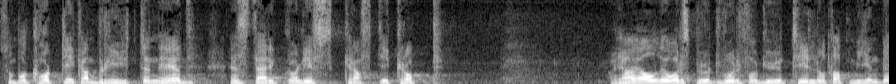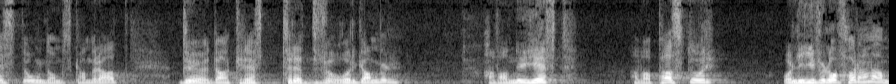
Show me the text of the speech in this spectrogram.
som på kort tid kan bryte ned en sterk og livskraftig kropp? Og Jeg har i alle år spurt hvorfor Gud tillot at min beste ungdomskamerat døde av kreft 30 år gammel. Han var nygift, han var pastor, og livet lå foran ham.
